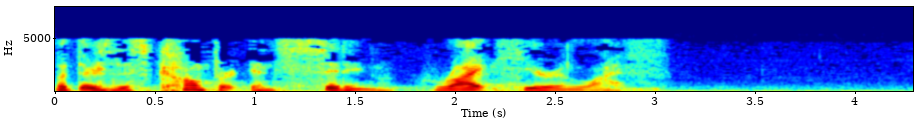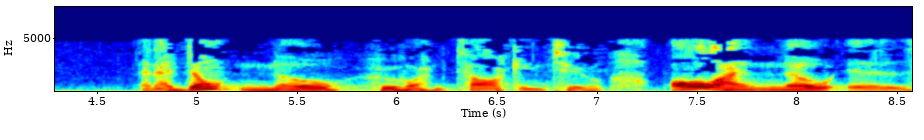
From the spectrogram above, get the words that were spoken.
but there's this comfort in sitting right here in life. And I don't know who I'm talking to. All I know is,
